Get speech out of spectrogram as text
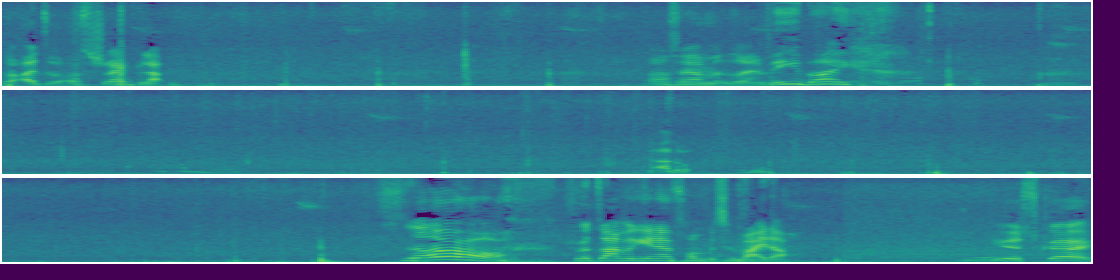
Also, also aus Steinplatten. Also er mit seinem E-Bike. Hallo. So, ich würde sagen, wir gehen jetzt noch ein bisschen weiter. Hier ist geil.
